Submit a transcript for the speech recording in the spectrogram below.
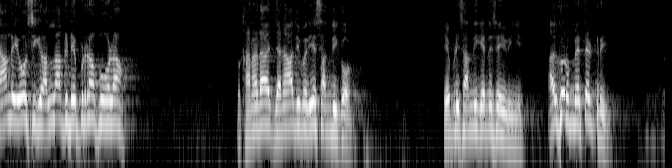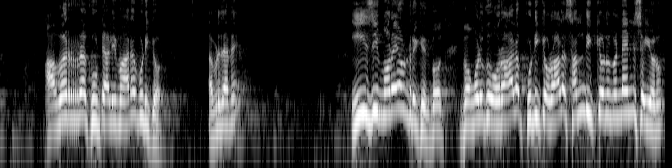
நாங்கள் யோசிக்கிறோம் அல்லாஹ் கிட்ட எப்படிடா போகலாம்? இப்ப கனடா ஜனாதிபதியை சந்திக்கோம் எப்படி சந்திக்க என்ன செய்வீங்க? அதுக்கு ஒரு மெத்தட்ரி அவர கூட்டாளிமாரை பிடிக்கும். அப்படி தானே ஈஸி முறை ஒன்று இருக்குது. போத் இப்போ உங்களுக்கு ஒரு ஆளை பிடிக்க ஒரு ஆளை சந்திக்கணும்னா என்ன செய்யணும்?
